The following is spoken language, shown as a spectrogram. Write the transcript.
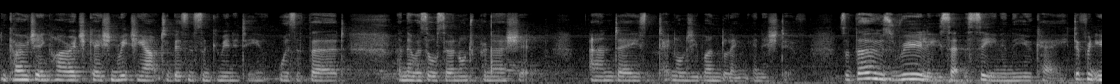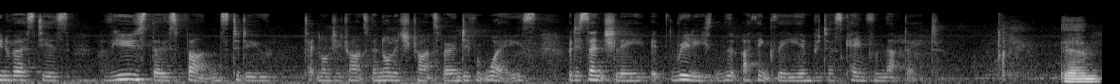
encouraging higher education, reaching out to business and community was a third, and there was also an entrepreneurship and a technology bundling initiative. So those really set the scene in the UK. Different universities have used those funds to do technology transfer, knowledge transfer in different ways, but essentially it really, I think the impetus came from that date. Um,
